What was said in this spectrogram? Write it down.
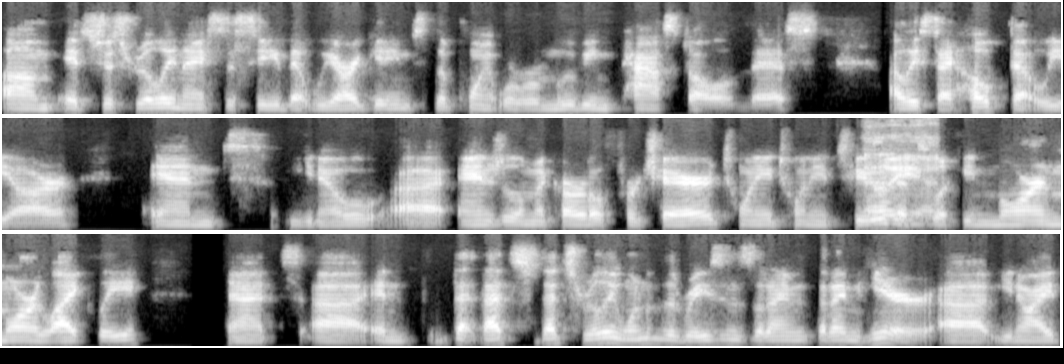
um, it's just really nice to see that we are getting to the point where we're moving past all of this at least i hope that we are and you know uh, Angela McArdle for chair 2022. Oh, that's yeah. looking more and more likely. That uh, and that, that's that's really one of the reasons that I'm that I'm here. Uh, you know, I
